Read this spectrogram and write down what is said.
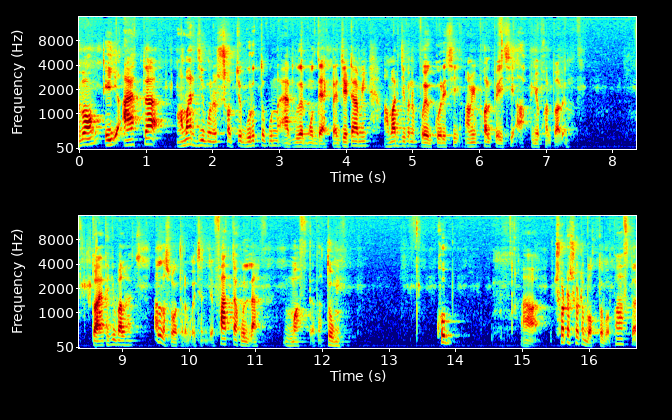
এবং এই আয়াতটা আমার জীবনের সবচেয়ে গুরুত্বপূর্ণ আয়াতগুলোর মধ্যে একটা, যেটা আমি আমার জীবনে প্রয়োগ করেছি, আমি ফল পেয়েছি, আপনিও ফল পাবেন। তো আয়াতে কি বলা হচ্ছে আল্লাহ সুমতলা বলছেন যে, ফাত্তাকুল্লাহ মাফতাতা তুম খুব ছোট ছোট বক্তব্য ফাস্তা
